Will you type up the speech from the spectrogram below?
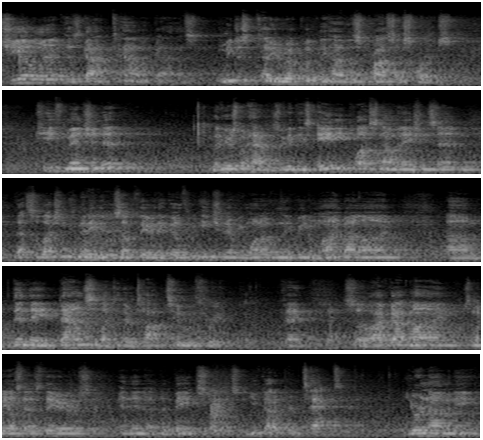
GeoInt has got talent, guys. Let me just tell you real quickly how this process works. Keith mentioned it, but here's what happens. We get these 80 plus nominations in. That selection committee that was up there, they go through each and every one of them. They read them line by line. Um, then they down selected their top two or three. Okay? So I've got mine, somebody else has theirs, and then a debate starts. And you've got to protect your nominee.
